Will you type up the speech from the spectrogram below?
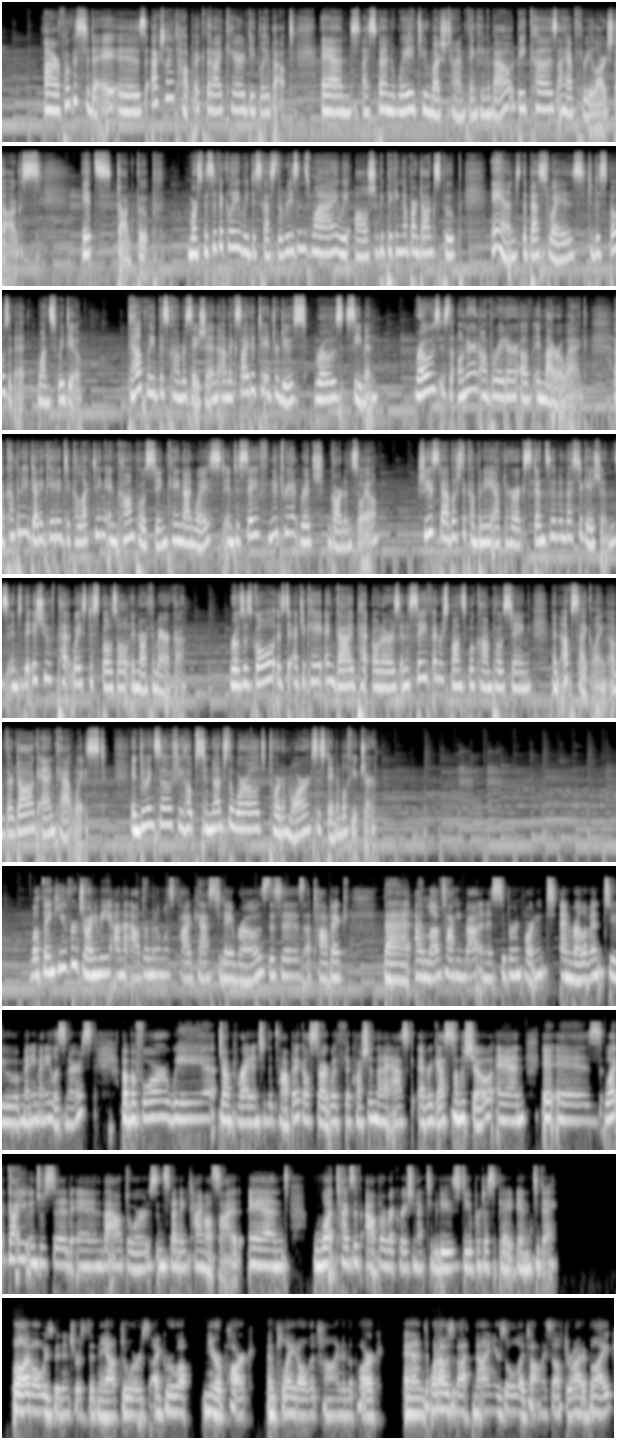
Our focus today is actually a topic that I care deeply about, and I spend way too much time thinking about because I have three large dogs. It's dog poop. More specifically, we discuss the reasons why we all should be picking up our dog's poop and the best ways to dispose of it once we do. To help lead this conversation, I'm excited to introduce Rose Seemann. Rose is the owner and operator of EnviroWagg, a company dedicated to collecting and composting canine waste into safe, nutrient rich garden soil. She established the company after her extensive investigations into the issue of pet waste disposal in North America. Rose's goal is to educate and guide pet owners in a safe and responsible composting and upcycling of their dog and cat waste. In doing so, she hopes to nudge the world toward a more sustainable future. Well, thank you for joining me on the Outdoor Minimalist podcast today, Rose. This is a topic that I love talking about and is super important and relevant to many, many listeners. But before we jump right into the topic, I'll start with the question that I ask every guest on the show. And it is what got you interested in the outdoors and spending time outside? And what types of outdoor recreation activities do you participate in today? Well, I've always been interested in the outdoors. I grew up near a park and played all the time in the park. And when I was about nine years old, I taught myself to ride a bike.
